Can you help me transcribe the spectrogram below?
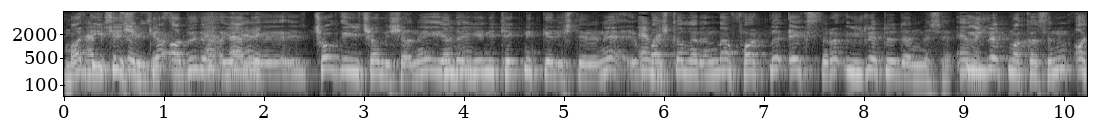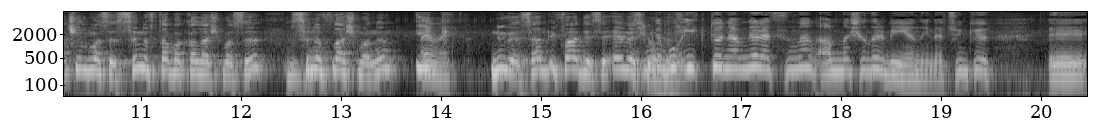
Maddi şey teşvike adı da yani evet. çok iyi çalışanı ya da yeni teknik geliştirene evet. başkalarından farklı ekstra ücret ödenmesi. Evet. Ücret makasının açılması, sınıf tabakalaşması, Hı-hı. sınıflaşmanın ilk evet. nüvesel ifadesi. Evet. Şimdi yoldaş. bu ilk dönemler açısından anlaşılır bir yanıyla. Çünkü e,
